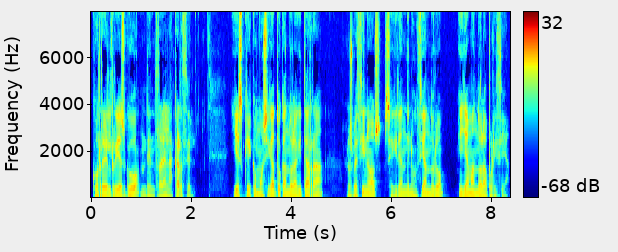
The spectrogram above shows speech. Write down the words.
corre el riesgo de entrar en la cárcel. Y es que como siga tocando la guitarra, los vecinos seguirán denunciándolo y llamando a la policía.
